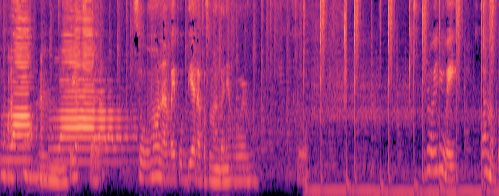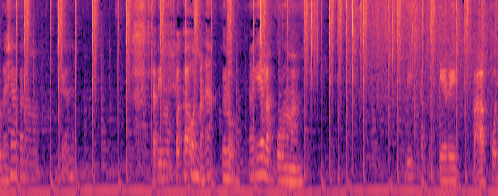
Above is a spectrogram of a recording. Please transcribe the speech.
Mm, collapse pala. So, mau na, may phobia ako sa mga ganyang worm. So, pero anyway, kuan man po na siya kanang siya na. Sabi mo, pagkaon man na. Pero, ang iya lang kurma. Di, ako kere paakon.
